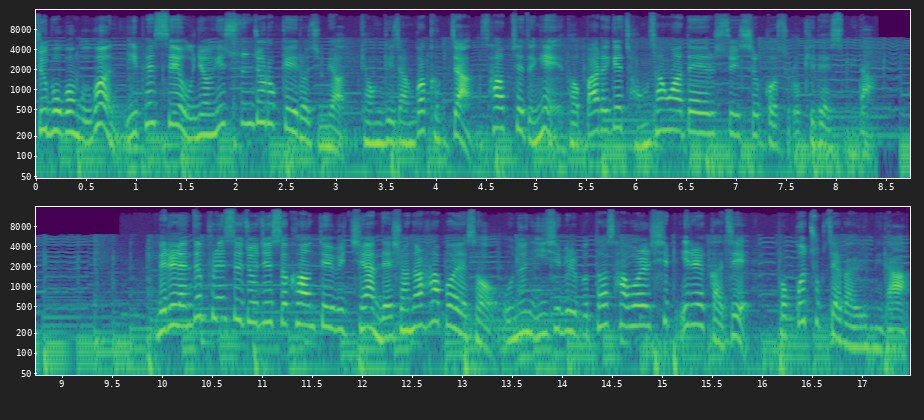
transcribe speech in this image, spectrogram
주 보건국은 이 패스의 운영이 순조롭게 이뤄지면 경기장과 극장, 사업체 등이 더 빠르게 정상화될 수 있을 것으로 기대했습니다. 메릴랜드 프린스 조지스 카운티에 위치한 내셔널 하버에서 오는 20일부터 4월 11일까지 벚꽃 축제가 열립니다.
